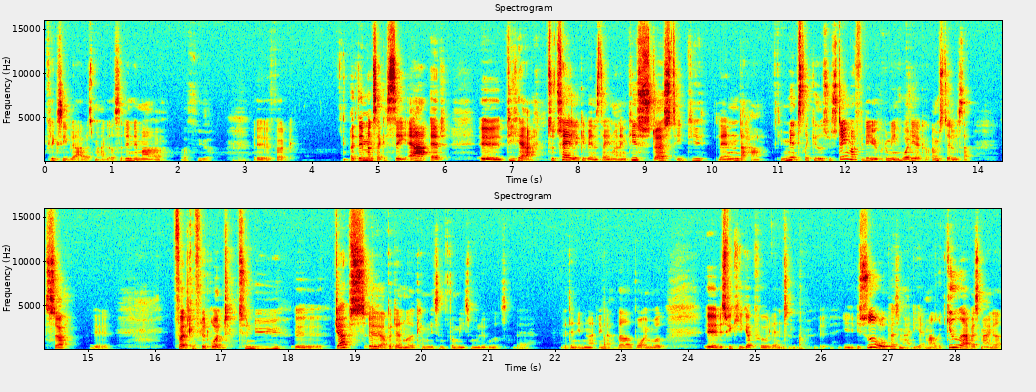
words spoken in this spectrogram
fleksible arbejdsmarkeder, så det er nemmere at, at fyre øh, folk. Og det man så kan se er, at øh, de her totale gevinster af indvandring, de er størst i de lande, der har de mindst rigide systemer, fordi økonomien hurtigere kan omstille sig, så øh, folk kan flytte rundt til nye øh, jobs, øh, og på den måde kan man ligesom få mest muligt ud af, af den indvandring, der har været. Hvorimod, øh, hvis vi kigger på lande som øh, i, i Sydeuropa, som har de her meget rigide arbejdsmarkeder,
